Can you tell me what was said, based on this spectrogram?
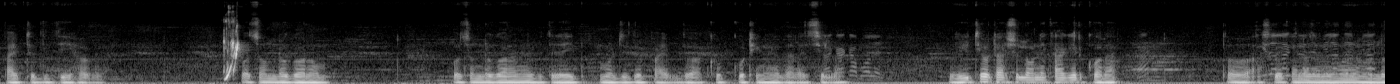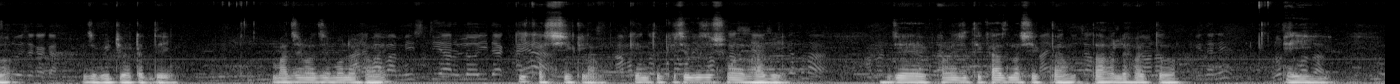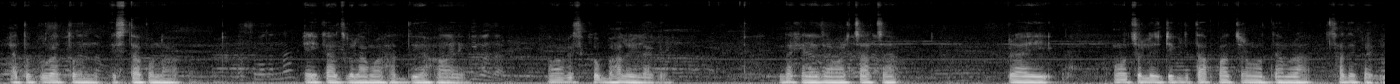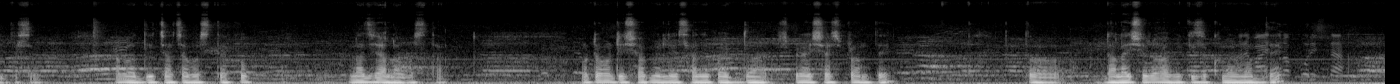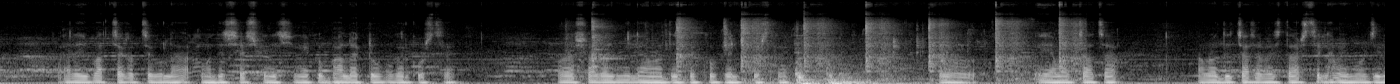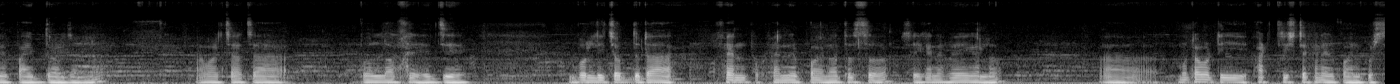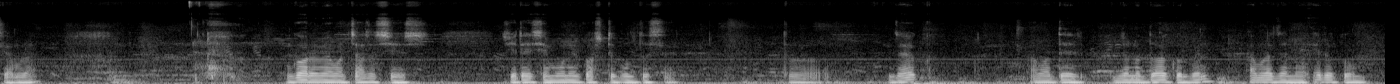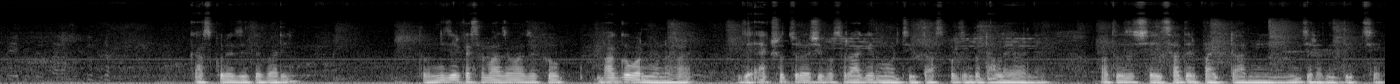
পাইপ তো দিতেই হবে। প্রচণ্ড গরম। প্রচণ্ড গরমের ভিতরে এই মসজিদে পাইপ দেওয়া খুব কঠিন হয়ে দাঁড়াইছিল। ভিডিওটা আসলে অনেক আগের করা। তো আজকে কেন জানি মনে হলো যে ভিডিওটা দেই। মাঝে মাঝে মনে হয় কি কাজ শিখলাম? কিন্তু কিছু কিছু সময় ভাবি যে আমি যদি কাজ না শিখতাম, তাহলে হয়তো এই এত পুরাতন স্থাপনা, এই কাজগুলো আমার হাত দিয়ে হয়। আমার কাছে খুব ভালোই লাগে। দেখেন এই যে আমার চাচা, প্রায় উনচল্লিশ ডিগ্রি তাপমাত্রার মধ্যে আমরা ছাদে পাইপ দিতেছি। আমরা দুই চাচা অবস্থা খুব নাজেহাল অবস্থা। মোটামুটি সব মিলিয়ে ছাদে পাইপ দেওয়া প্রায় শেষ প্রান্তে। তো ঢালাই শুরু হবে কিছুক্ষণের মধ্যে। আর এই বাচ্চা কাচ্চাগুলা আমাদের শেষ ফিনিশিংয়ে খুব ভালো একটা উপকার করছে। ওরা সবাই মিলে আমাদেরকে খুব হেল্প করছে। তো এই আমার চাচা, আমরা দুই চাচা ভাইতে আসছিলাম এই মসজিদে পাইপ দেওয়ার জন্য। আমার চাচা বলল যে, বললি চোদ্দোটা ফ্যান ফ্যানের পয়েন্ট অথচ সেখানে হয়ে গেল মোটামুটি আটত্রিশটা ফ্যানের পয়েন্ট করছি আমরা। গরমে আমার চাচা শেষ, সেটাই সে মনের কষ্টে বলতেছে। তো যাই হোক, আমাদের জন্য দোয়া করবেন, আমরা যেন এরকম কাজ করে যেতে পারি। তো নিজের কাছে মাঝে মাঝে খুব ভাগ্যবান মনে হয়। যে একশো চুরাশি বছর আগের মসজিদ, আজ পর্যন্ত ঢালাই হয় নাই। অথচ সেই ছাদের পাইপটা আমি নিজের হাতে দিচ্ছি।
